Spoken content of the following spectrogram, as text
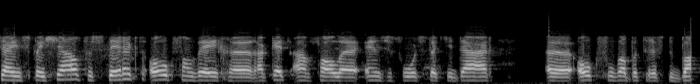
zijn speciaal versterkt, ook vanwege raketaanvallen enzovoorts. Dat je daar eh, ook voor wat betreft de bouw...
